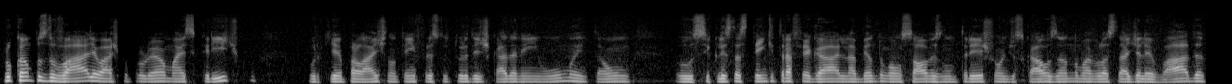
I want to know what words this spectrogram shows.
Para o campus do Vale, eu acho que o problema é mais crítico, porque para lá a gente não tem infraestrutura dedicada nenhuma, então os ciclistas têm que trafegar ali na Bento Gonçalves num trecho onde os carros andam numa velocidade elevada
